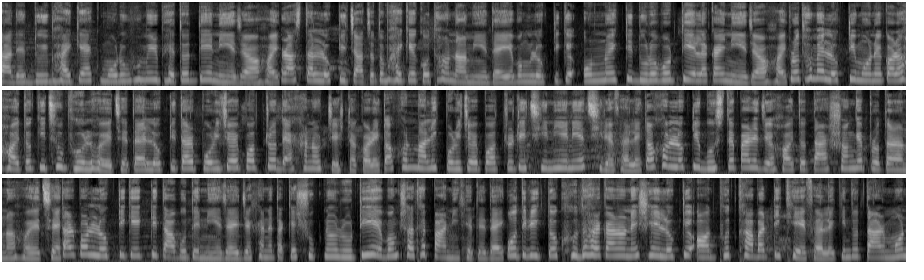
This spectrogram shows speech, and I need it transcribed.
তাদের দুই ভাইকে এক মরুভূমির ভেতর দিয়ে নিয়ে যাওয়া হয়। রাস্তার লোকটি চাচাতো ভাইকে কোথাও নামিয়ে দেয় এবং লোকটিকে অন্য একটি দূরবর্তী এলাকায় নিয়ে যাওয়া হয়। প্রথমে লোকটি মনে করে হয়তো কিছু ভুল হয়েছে, তাই লোকটি তার পরিচয়পত্র দেখানোর চেষ্টা করে। তখন মালিক পরিচয়পত্রটি ছিনিয়ে নিয়ে ছিঁড়ে ফেলে। তখন লোকটি বুঝতে পারে যে হয়তো তার সঙ্গে প্রতারণা হয়েছে। তারপর লোকটিকে একটি তাঁবুতে নিয়ে যায়, যেখানে তাকে শুকনো রুটি এবং সাথে পানি খেতে দেয়। অতিরিক্ত ক্ষুধার কারণে সেই লোকটি অদ্ভুত খাবারটি খেয়ে ফেলে, কিন্তু তার মন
